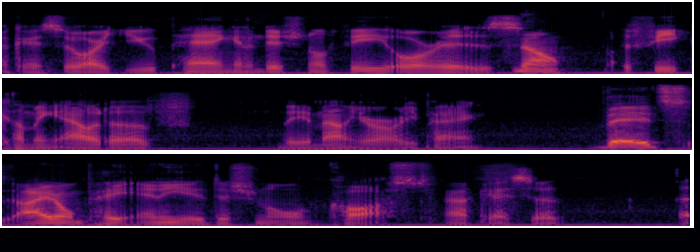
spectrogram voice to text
Okay, so are you paying an additional fee, or is No, the fee coming out of the amount you're already paying? it's I don't pay any additional cost. Okay, so uh,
